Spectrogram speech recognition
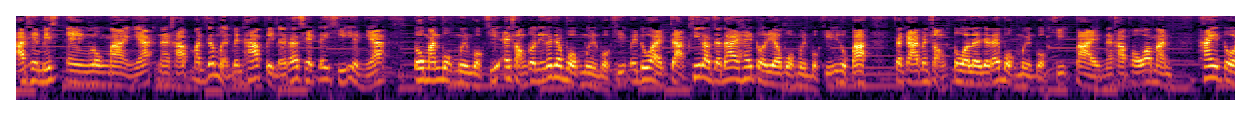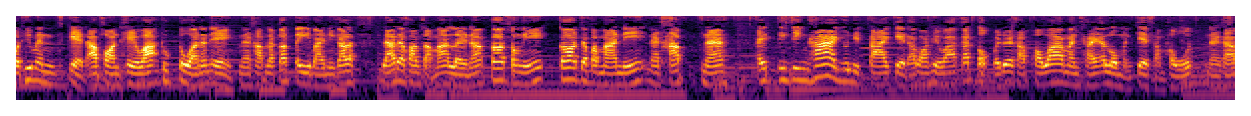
อาร์เทมิสเองลงมาอย่างเงี้ยนะครับมันก็เหมือนเป็นท่าปิดเลยถ้าเช็คได้ cri อย่างเงี้ยตัวมันบวกหมื่นบวก cri ไอ้ตัวนี้ก็จะบวกหมื่นบวก cri ไปด้วย จากที่เราจะได้ให้ตัวเดียวบวกหมื่นบวก cri ถูกปะจะกลายเป็น 2 ตัวเลยจะได้บวกหมื่นบวก cri ไปนะครับเพราะว่ามันให้ตัวที่เป็นเกจอาภรณ์เทวะทุกตัวนั่นเองนะครับแล้วก็ตีใบนี้ก็แล้วแต่ความสามารถเลยนะก็ตรงนี้ก็จะประมาณนี้นะครับนะไอ้จริงๆ ถ้า unit ตายเกจอาภรณ์เทวะก็ตกไปด้วยครับเพราะว่ามันใช้อารมณ์เหมือนเกจสรรพาวุธนะครับ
